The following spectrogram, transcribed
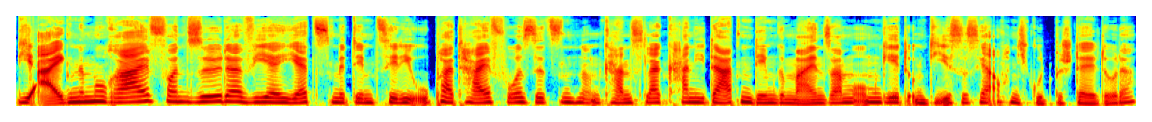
die eigene Moral von Söder, wie er jetzt mit dem CDU-Parteivorsitzenden und Kanzlerkandidaten dem gemeinsam umgeht, um die ist es ja auch nicht gut bestellt, oder?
